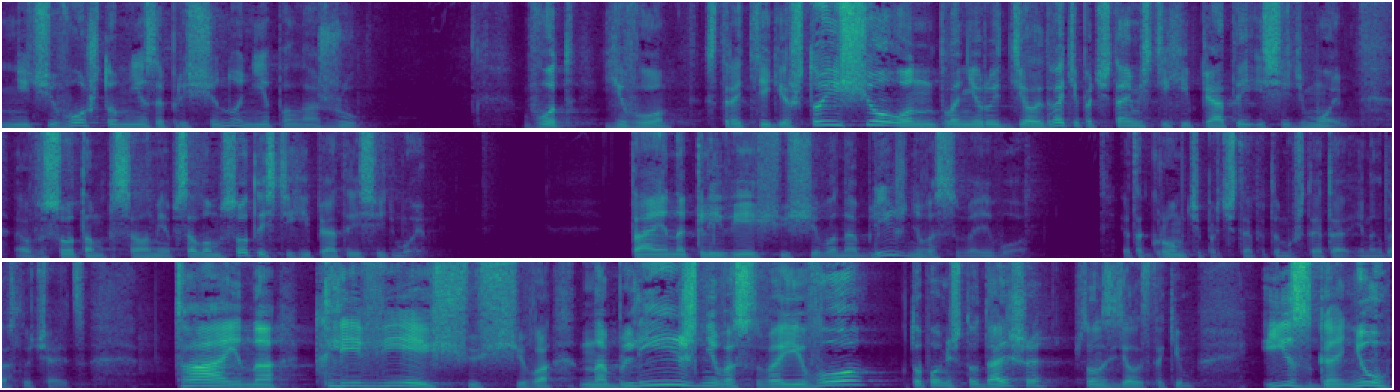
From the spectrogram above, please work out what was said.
ничего, что мне запрещено, не положу. Вот его стратегия. Что еще он планирует делать? Давайте почитаем стихи 5 и 7 в сотом псалме. Псалом 100, стихи 5 и 7. «Тайна клевещущего на ближнего своего – это громче прочитаю, потому что это иногда случается. Тайна клевещущего на ближнего своего, кто помнит, что дальше, что он сделает с таким? Изгоню,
